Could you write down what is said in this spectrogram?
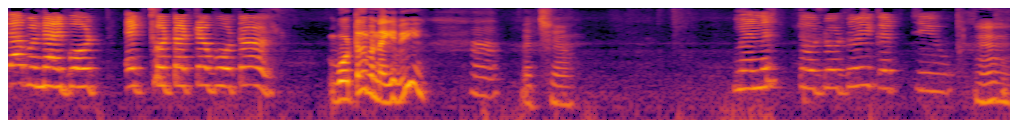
क्या बनाई बोट? एक छोटा सा बोतल। बोतल बनाई अभी? हाँ। अच्छा। मैंने तो दो दो ही करती हूँ। हम्म।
